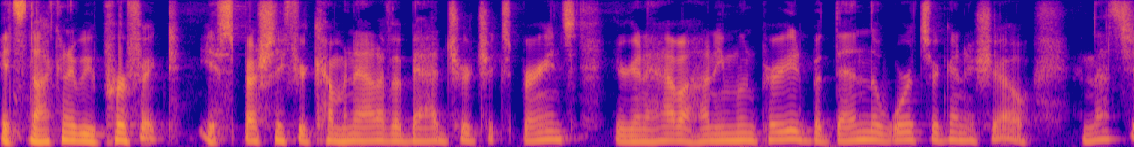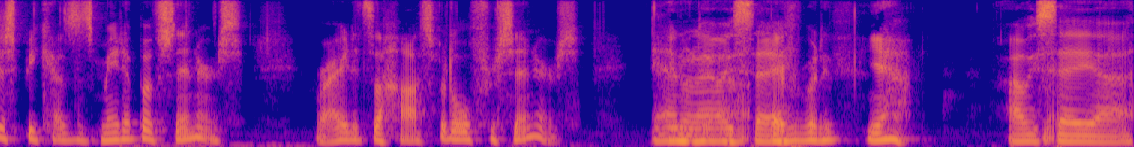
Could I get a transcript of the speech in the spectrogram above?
It's not going to be perfect, especially if you're coming out of a bad church experience. You're going to have a honeymoon period, but then the warts are going to show. And that's just because it's made up of sinners, right? It's a hospital for sinners. And you know I always uh, say, everybody, yeah. I always yeah. say, uh,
